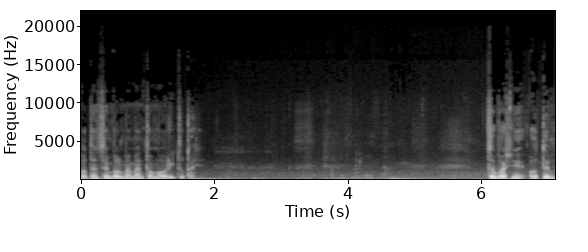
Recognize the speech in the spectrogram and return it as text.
O ten symbol memento mori tutaj. Co właśnie o tym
